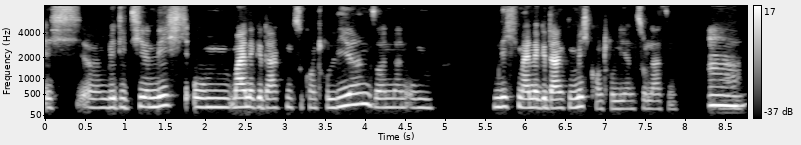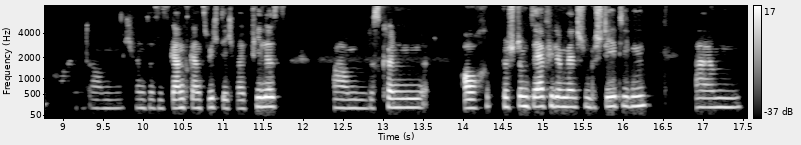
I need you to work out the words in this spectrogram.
ich äh, meditiere nicht, um meine Gedanken zu kontrollieren, sondern um nicht meine Gedanken mich kontrollieren zu lassen. Mhm. Ja, und ähm, ich finde, das ist ganz, ganz wichtig, weil vieles, ähm, das können auch bestimmt sehr viele Menschen bestätigen. Ähm,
